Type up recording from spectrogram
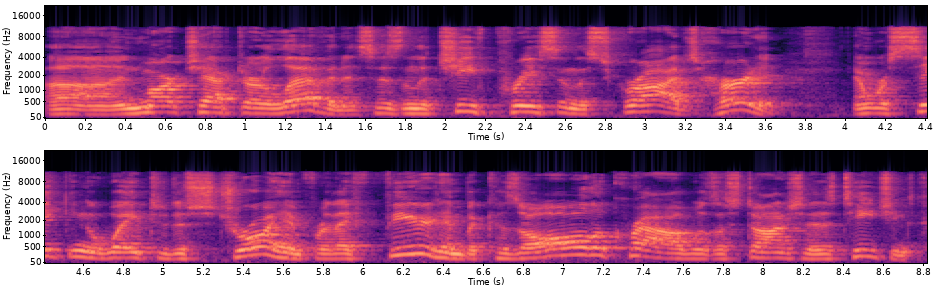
Uh, in Mark chapter 11, it says, And the chief priests and the scribes heard it and were seeking a way to destroy him, for they feared him because all the crowd was astonished at his teachings.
